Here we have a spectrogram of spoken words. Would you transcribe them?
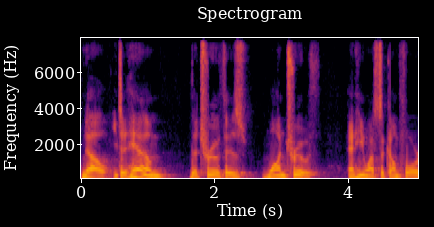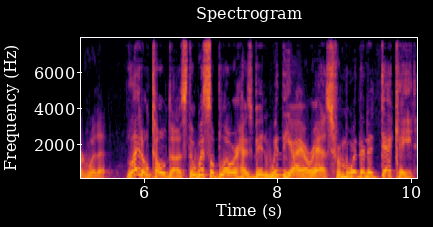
No. To him, the truth is one truth, and he wants to come forward with it. Lytle told us the whistleblower has been with the IRS for more than a decade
